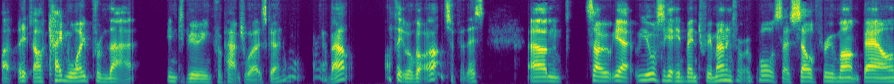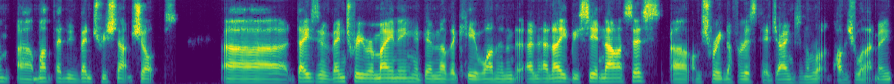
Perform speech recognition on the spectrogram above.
I, I came away from that interviewing for Patchworks going, oh, about, I think we've got an answer for this. Um, so yeah, you also get inventory management reports, so sell through, markdown, uh, month end inventory snapshots, uh, days of inventory remaining, again another key one, and, and an ABC analysis. Uh, I'm just reading off a list here, James, and I'm not entirely sure what that means.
